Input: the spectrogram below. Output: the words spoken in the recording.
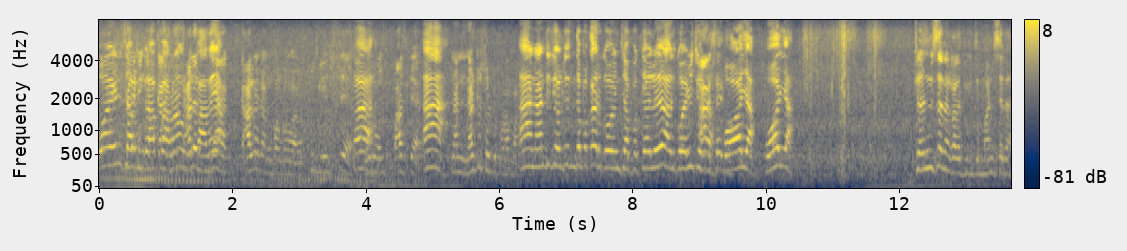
ஒயின் ஷாப்பிங் அப்புறம் ஒரு கதையா? காலையில் நாங்கள் தூக்கி வச்சுட்டு ஆ. அவரு வந்து பார்த்துட்டு ஆ. நான் நன்றி சொல்லிட்டு போகிறோம்மா ஆ நன்றி சொல்லிட்டு இந்த பக்கம் இருக்க ஒயின் ஷாப்பை கேளு அதுக்கு வழி சரி. போயா போயா. டென்ஷனை கிளப்பிக்கிட்டு மனுஷனை.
